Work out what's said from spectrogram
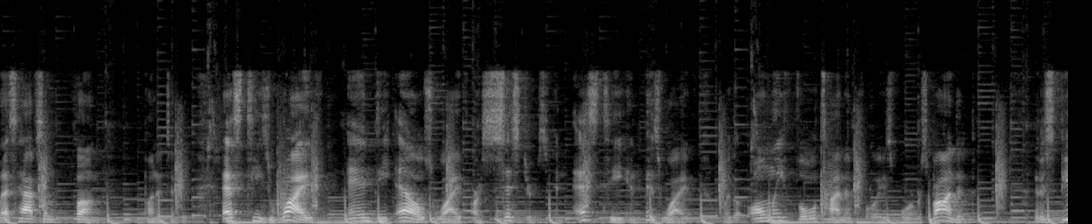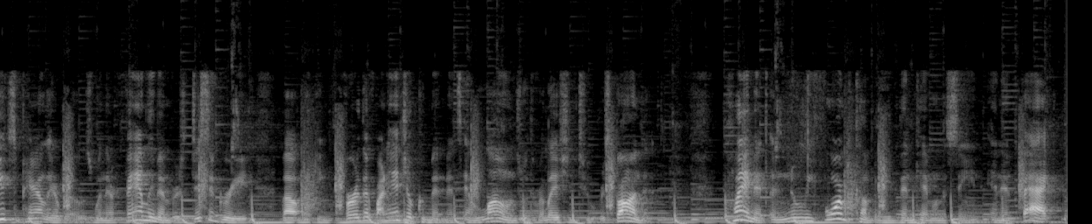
let's have some fun, pun intended. ST's wife and DL's wife are sisters, and ST and his wife were the only full time employees for respondent. The disputes apparently arose when their family members disagreed about making further financial commitments and loans with relation to respondent. Claimant, a newly formed company, then came on the scene and, in fact,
